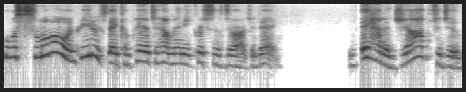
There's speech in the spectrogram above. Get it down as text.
who was small in Peter's day compared to how many Christians there are today, they had a job to do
